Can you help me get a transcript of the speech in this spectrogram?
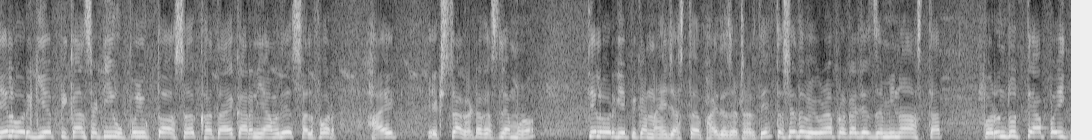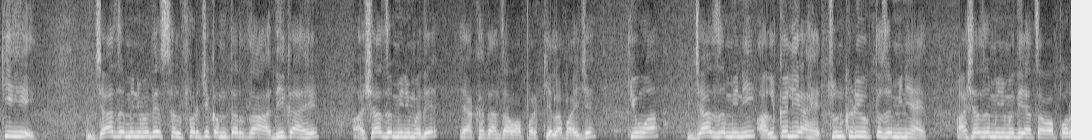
तेलवर्गीय पिकांसाठी उपयुक्त असं खत आहे कारण यामध्ये सल्फर हा एक एक्स्ट्रा घटक असल्यामुळं तेलवर्गीय पिकांना हे जास्त फायद्याचं ठरते. तसे तर वेगवेगळ्या प्रकारच्या जमिना असतात परंतु त्यापैकीही ज्या जमिनीमध्ये सल्फरची कमतरता अधिक आहे अशा जमिनीमध्ये या खतांचा वापर केला पाहिजे. किंवा ज्या जमिनी अल्कली आहेत चुनखडीयुक्त जमिनी आहेत अशा जमिनीमध्ये याचा वापर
